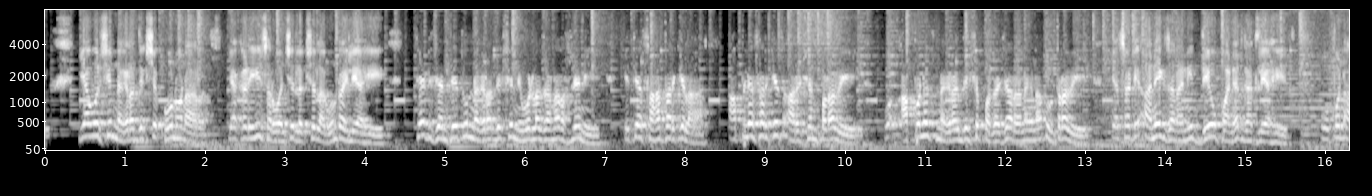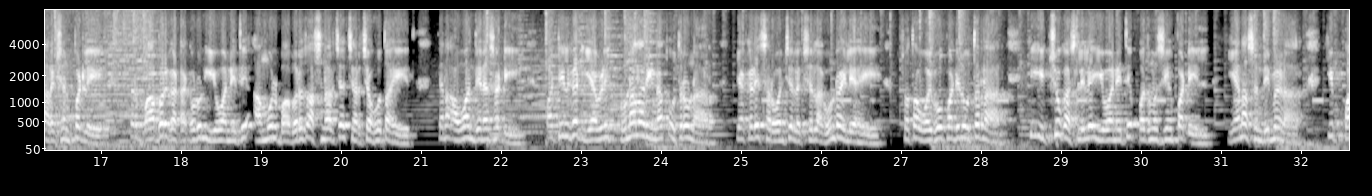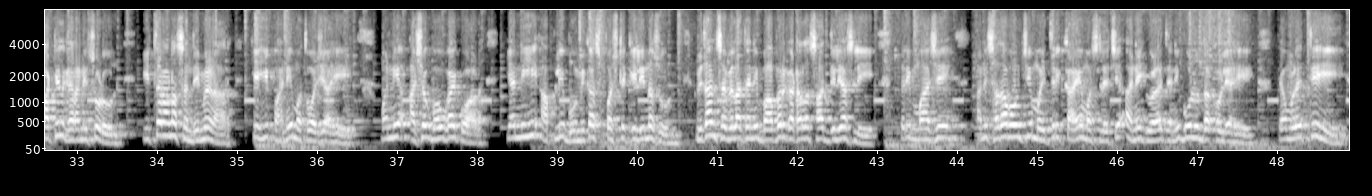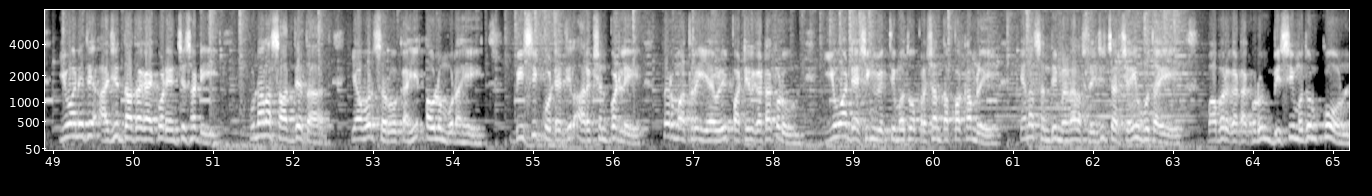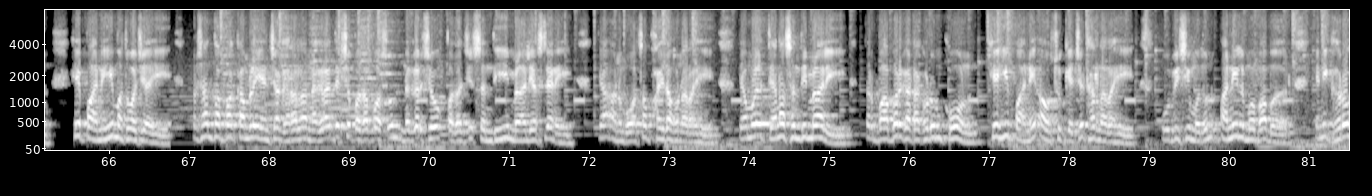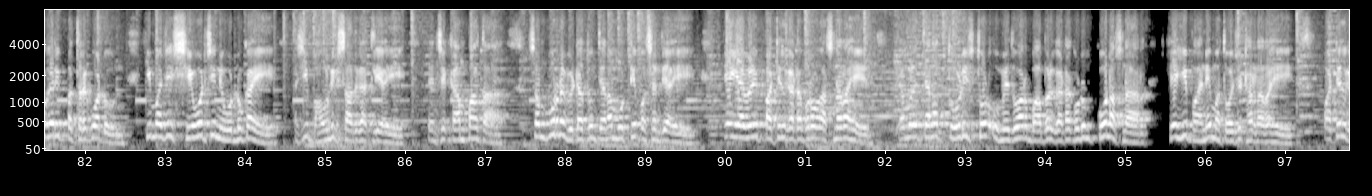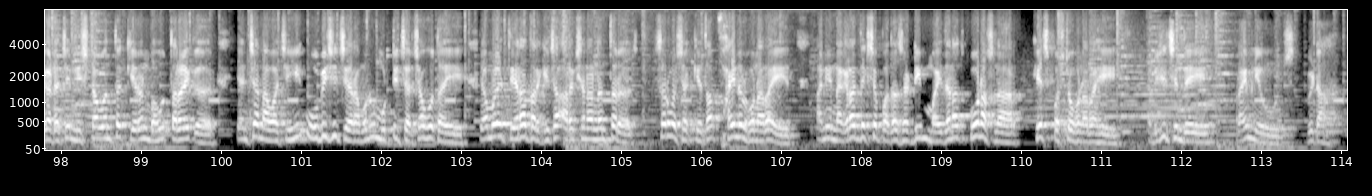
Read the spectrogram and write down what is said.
यावर्षी नगराध्यक्ष कोण होणार? याकडेही सर्वांचे लक्ष लागून राहिले आहे. थेट जनतेतून नगराध्यक्ष निवडला जाणार असल्याने येत्या सहा तारखेला आपल्यासारखेच आरक्षण पडावे व आपणच नगराध्यक्ष पदाच्या रणांगणात उतरावे यासाठी अनेक जणांनी देव पाण्यात घातले आहेत. ओपन आरक्षण पडले तर बाबर गटाकडून युवा नेते अमोल बाबरच असणारच्या चर्चा होत आहेत. त्यांना आव्हान देण्यासाठी पाटील गट यावेळी कुणाला रिंगणात उतरवणार? याकडे सर्वांचे लक्ष लागून राहिले आहे. स्वतः वैभव पाटील उतरणार की इच्छुक असलेले युवा नेते पद्मसिंह पाटील यांना संधी मिळणार की पाटील घराणे सोडून इतरांना संधी मिळणार हे ही पाहणे महत्त्वाचे आहे. माननीय अशोक भाऊ गायकवाड यांनीही आपली भूमिका स्पष्ट केली नसून विधानसभेला त्यांनी बाबर गटाला साथ दिली असली तरी माझे आणि सदाभाऊंची मैत्री कायम असल्याचे अनेक वेळा त्यांनी बोलून दाखवले आहे. त्यामुळे तेही युवा नेते अजितदादा गायकवाड यांच्यासाठी कुणाला साथ देतात यावर सर्व काही अवलंबून आहे. बीसी कोट्यातील आरक्षण पडले तर मात्र यावेळी पाटील गटाकडून युवा डॅशिंग व्यक्तिमत्व प्रशांतप्पा कांबळे यांना संधी मिळणार असल्याची चर्चाही होत आहे. बाबर गटाकडून बीसी मधून कोण? हे पाहणेही महत्त्वाचे आहे. प्रशांतप्पा कांबळे यांच्या घराला नगराध्यक्ष पदापासून नगरसेवक पदाची संधीही मिळाली असल्याने त्या अनुभवाचा फायदा होणार आहे. त्यामुळे त्यांना संधी मिळाली तर बाबर गटाकडून कोण? हेही पाहणे औत्सुक्याचे ठरणार आहे. ओबीसी मधून अनिल म. बाबर यांनी घरोघरी पत्रक वाटून ही माझी शेवटची निवडणूक आहे अशी भावनिक साथ घातली आहे. त्यांचे काम पाहता संपूर्ण विटातून त्यांना मोठी पसंती आहे. ते यावेळी पाटील गटाबरोबर असणार आहेत. त्यामुळे त्यांना तोडीच तोड उमेदवार बाबर गटाकडून कोण असणार हेही पाहणे महत्त्वाचे ठरणार आहे. पाटील गटाचे निष्ठावंत किरण भाऊ तरळेकर यांच्या नावाचीही ओबीसी चेहरा म्हणून मोठी चर्चा होत आहे. त्यामुळे तेरा तारखेच्या आरक्षणानंतरच सर्व शक्यता फायनल होणार आहेत. आणि नगराध्यक्ष पदासाठी मैदानात कोण असणार हे स्पष्ट होणार आहे. Abhijit Shinde prime news Vita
